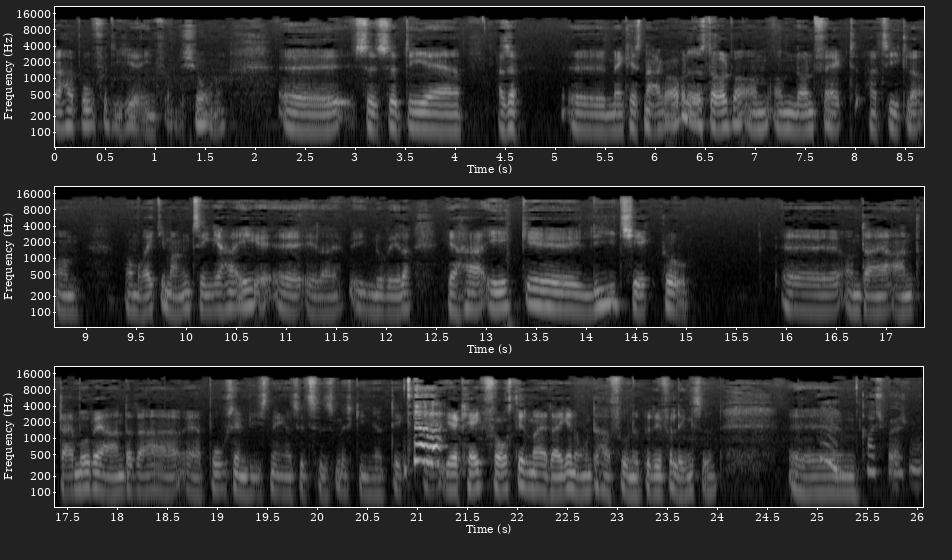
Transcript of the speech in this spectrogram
der har brug for de her informationer. Øh, så, så det er, altså, øh, man kan snakke op og ned og stolper om, om non-fact artikler, om om rigtig mange ting. Jeg har ikke, øh, eller i noveller, jeg har ikke øh, lige tjek på, øh, om der er andre, der må være andre, der er, er brugsanvisninger til tidsmaskiner. Det, jeg kan ikke forestille mig, at der ikke er nogen, der har fundet på det for længe siden. Øh, godt spørgsmål.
